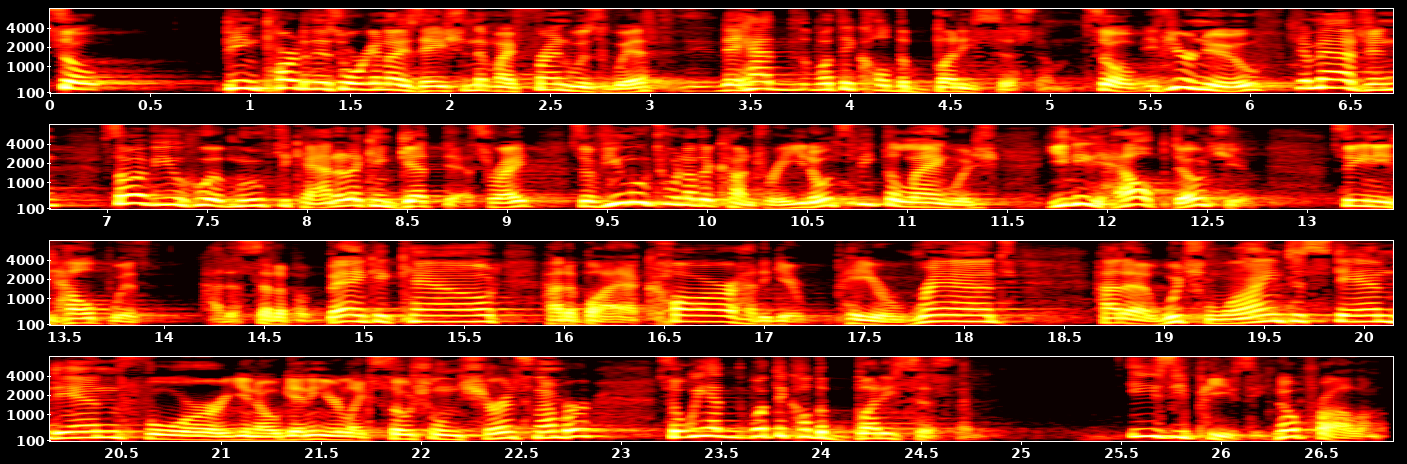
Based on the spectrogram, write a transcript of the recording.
So being part of this organization that my friend was with, they had what they called the buddy system. So if you're new, imagine some of you who have moved to Canada can get this, right? So if you move to another country, you don't speak the language, you need help, don't you? So you need help with how to set up a bank account, how to buy a car, how to get pay your rent, how to which line to stand in for, you know, getting your like social insurance number. So we had what they called the buddy system. Easy peasy, no problem.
